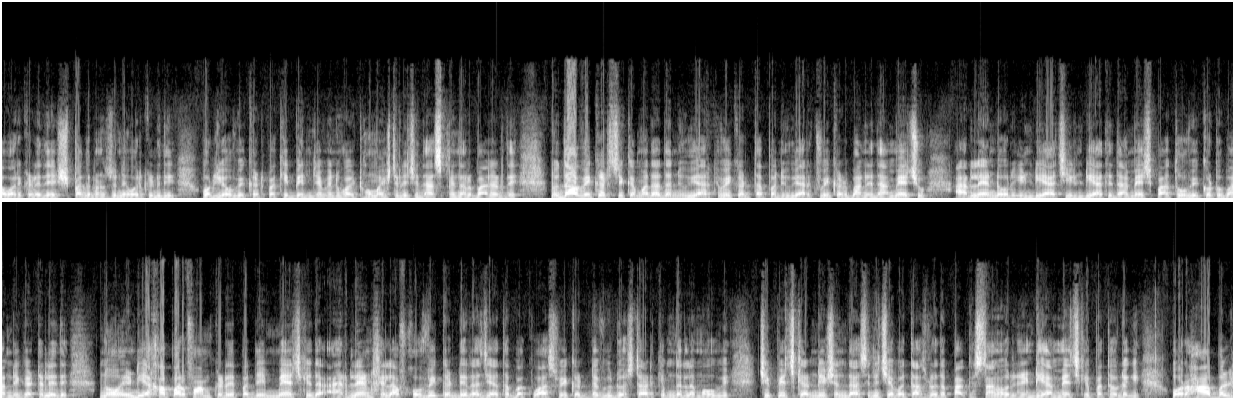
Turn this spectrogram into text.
اور کړی دی شپږ رنزونه ورکړي دي او یو وکټ پکې بنجامین وایټ هم ایستلې چې دا سپینر بالر دی نو دا وکټ چې کومه ده د نیویارک وکټ ته په نیویارک وکټ باندې دا میچ آیرلند او انډیا چې انډیا ته دا میچ په اتو وکټو باندې ګټلې دي نو انډیا ښه پرفارم کړی په دې میچ کې د آیرلند خلاف خو وکټ ډیر زیاته بکواس وکټ د ویډیو سٹارټ کې مدل مو وی چې پیچ کنډیشن دا سړي چې به تاسو د پاکستان او انډیا میچ کې پته ولګي او ها بل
